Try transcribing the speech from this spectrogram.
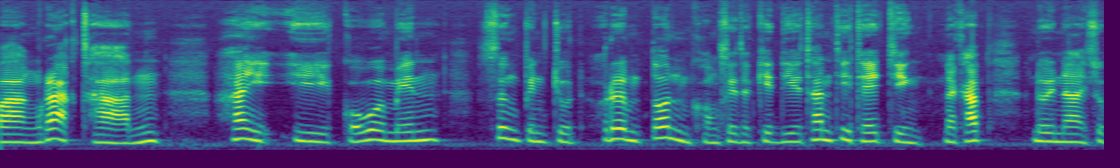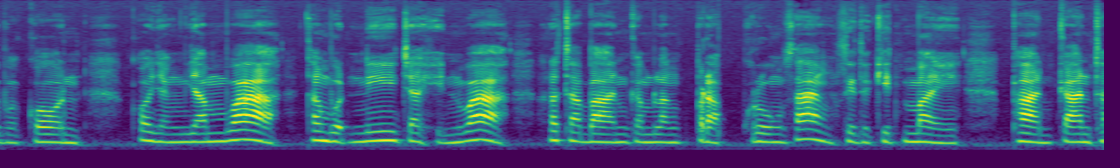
วางรากฐานให้ e-government ซึ่งเป็นจุดเริ่มต้นของเศรษฐกิจดิจิทัลที่แท้จริงนะครับ โดยนายสุภกรก็ยังย้ำว่าทั้งหมดนี้จะเห็นว่ารัฐบาลกำลังปรับโครงสร้างเศรษฐกิจใหม่ ผ่านการท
